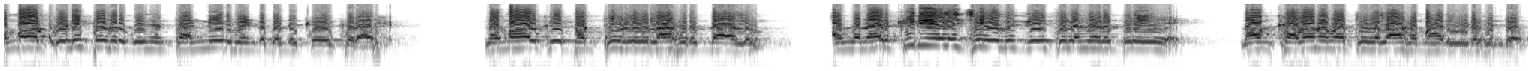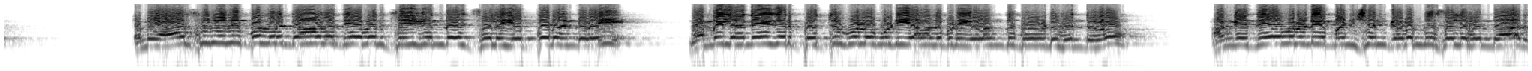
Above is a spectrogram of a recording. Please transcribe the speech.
அம்மா குடிப்பதற்கு கொஞ்சம் தண்ணீர் வேண்டும் என்று கேட்கிறார்கள். நம்மளுக்கு பக்தி உள்ளவர்களாக இருந்தாலும் அந்த நற்கிரிகளை செய்வதற்கு சில நேரத்திலே நாம் கவனமற்றவர்களாக மாறிவிடுகின்றோம். நம்மை ஆசீர்வதிப்பதற்காக தேவன் செய்கின்ற சில எத்தனங்களை நம்மில் அநேகர் பெற்றுக்கொள்ள முடியாதபடி இழந்து போய்விடுகின்றோம். அங்கே தேவனுடைய மனுஷன் கடந்து செல்கின்றார்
